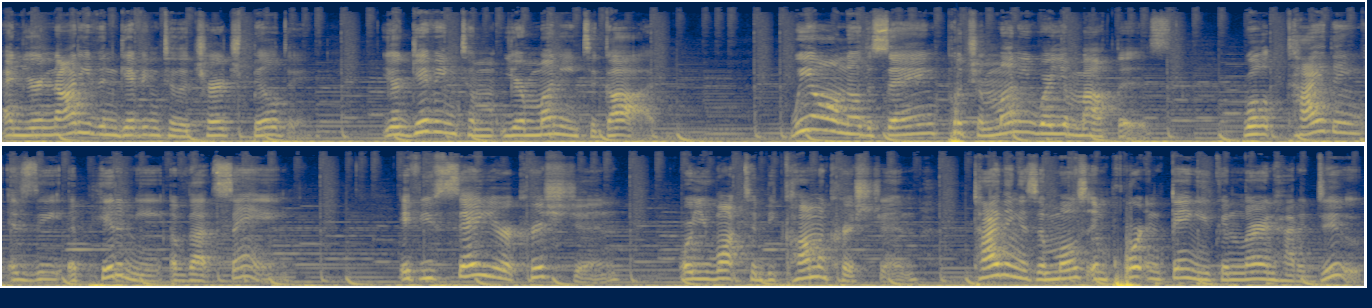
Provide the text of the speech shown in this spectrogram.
and you're not even giving to the church building. You're giving to your money to God. We all know the saying, put your money where your mouth is. Well, tithing is the epitome of that saying. If you say you're a Christian or you want to become a Christian, tithing is the most important thing you can learn how to do.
